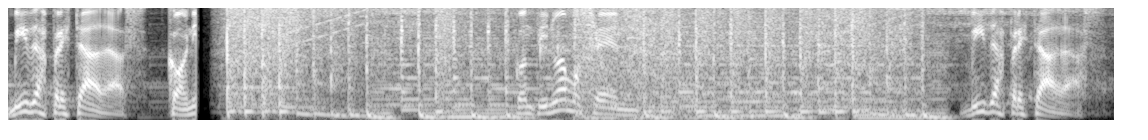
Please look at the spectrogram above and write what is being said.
Vidas prestadas. Con... Continuamos en Vidas prestadas.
